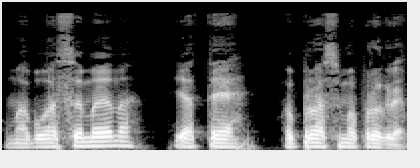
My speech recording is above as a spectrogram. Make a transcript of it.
uma boa semana e até o próximo programa.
